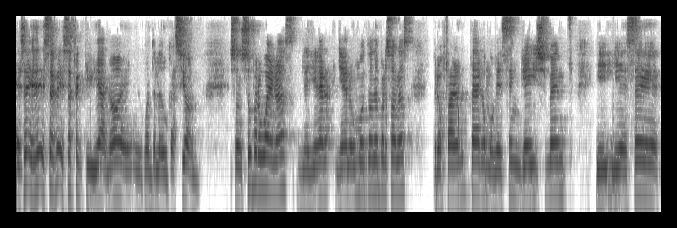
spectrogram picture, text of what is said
esa, esa, efectividad, ¿no? En cuanto a la educación. Son súper buenas, le llegan, llegan a un montón de personas, pero falta como que ese engagement y, y ese,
